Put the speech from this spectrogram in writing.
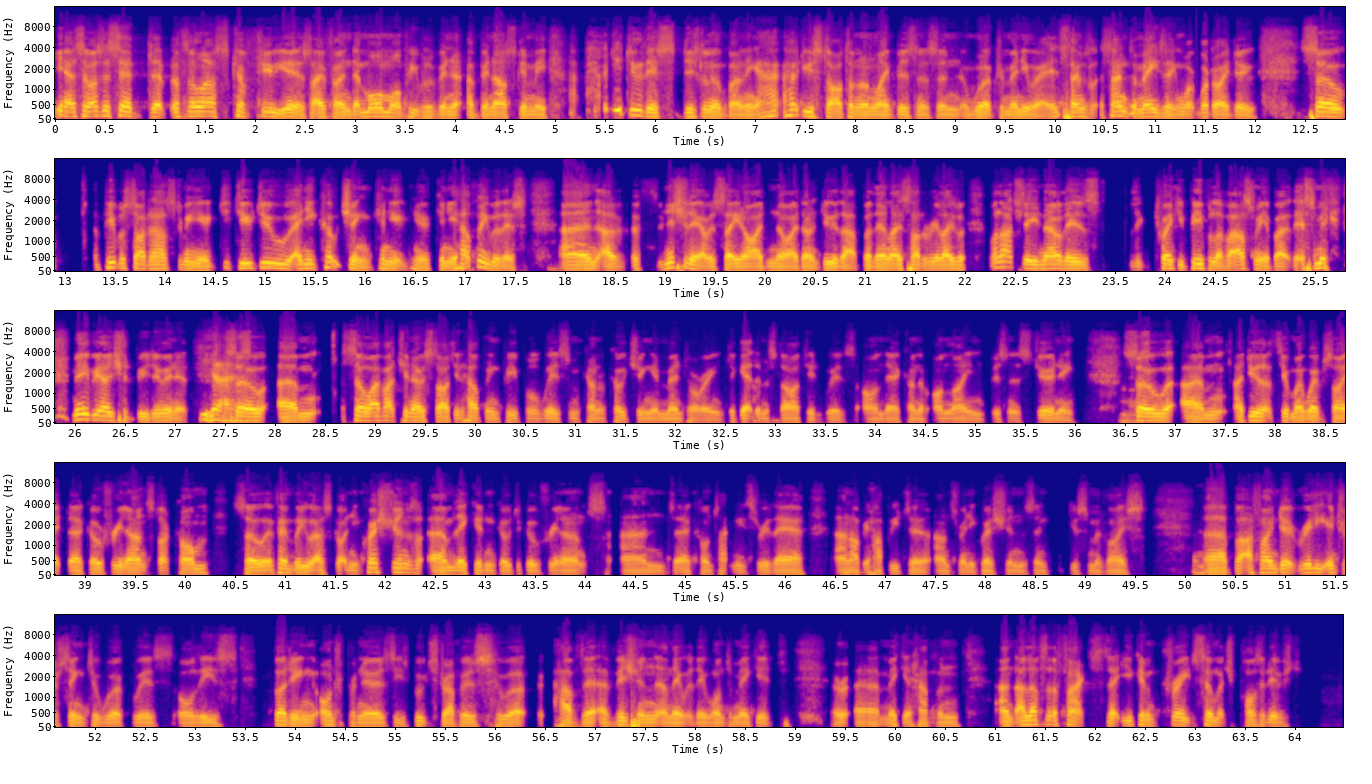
Yeah, so as I said, uh, over the last few years, I found that more and more people have been have been asking me, "How do you do this digital nomading? How, how do you start an online business and, work from anywhere?" It sounds sounds amazing. What what do I do? So people started asking me, "Do you do any coaching? Can you, you know, can you help me with this?" And I, initially, I was saying, "Oh, no, I don't do that." But then I started realizing, well, actually, now there's like 20 people have asked me about this. Maybe I should be doing it. Yeah. So, um, so I've actually now started helping people with some kind of coaching and mentoring to get them started with on their kind of online business journey. So um, I do that through my website, uh, gofreelance.com. So if anybody has got any questions, um, they can go to GoFreelance and uh, contact me through there, and I'll be happy to answer any questions and give some advice. Uh, but I find it really interesting to work with all these budding entrepreneurs, these bootstrappers who are, have the, a vision and they they want to make it uh, make it happen. And I love the fact that you can create so much positive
